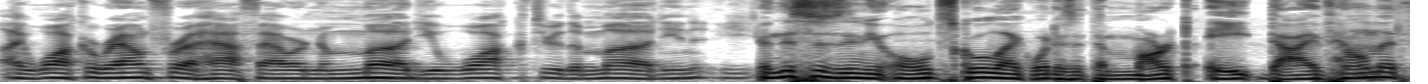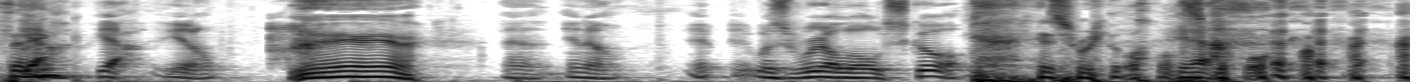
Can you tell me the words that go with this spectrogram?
I walk around for a half hour in the mud. You walk through the mud. You, you, And this is in the old school, like what is it, the Mark Eight dive helmet thing? yeah, yeah, you know, yeah, yeah. yeah. uh, you know, it, it was real old school. It's real old Yeah. school.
